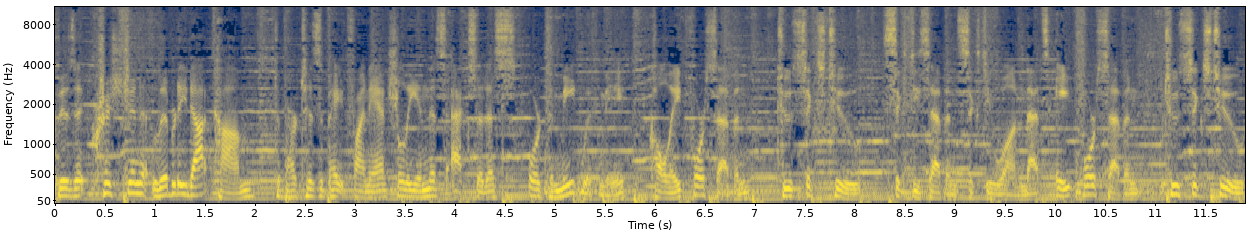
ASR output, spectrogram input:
Visit ChristianLiberty.com to participate financially in this exodus or to meet with me. Call 847 262 6761. That's 847 262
